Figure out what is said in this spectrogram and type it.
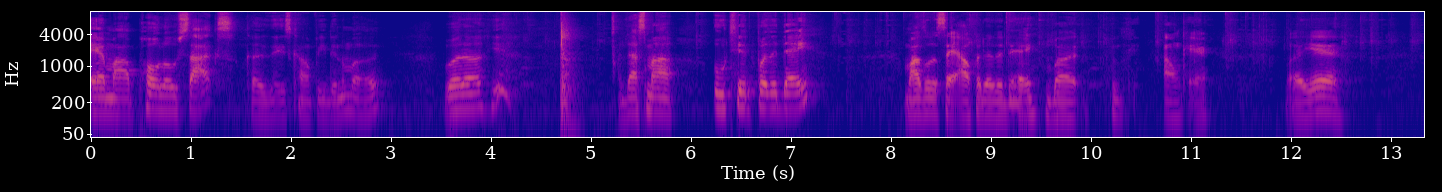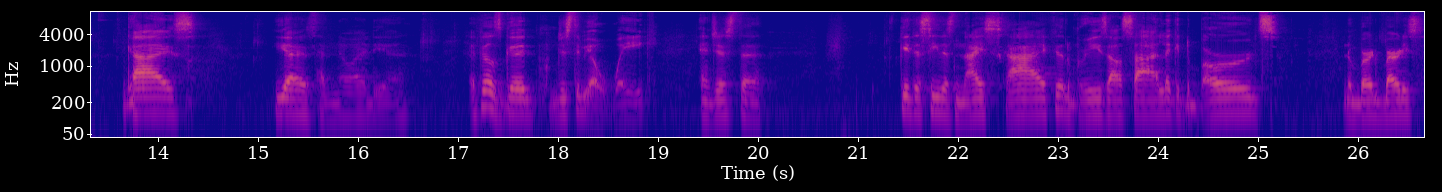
and my polo socks because they's comfy in the mud. But uh, yeah, that's my utid for the day. Might as well say outfit of the day, but I don't care. But yeah, guys, you guys have no idea it feels good just to be awake and just to get to see this nice sky, feel the breeze outside, look at the birds, the bird birdies.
